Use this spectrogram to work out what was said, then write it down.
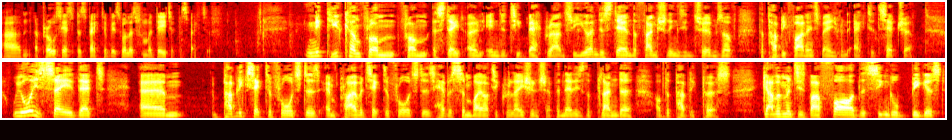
um, a process perspective, as well as from a data perspective. Nick, you come from, from a state-owned entity background, so you understand the functionings in terms of the Public Finance Management Act, etc we always say that um, public sector fraudsters and private sector fraudsters have a symbiotic relationship, and that is the plunder of the public purse. Government is by far the single biggest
